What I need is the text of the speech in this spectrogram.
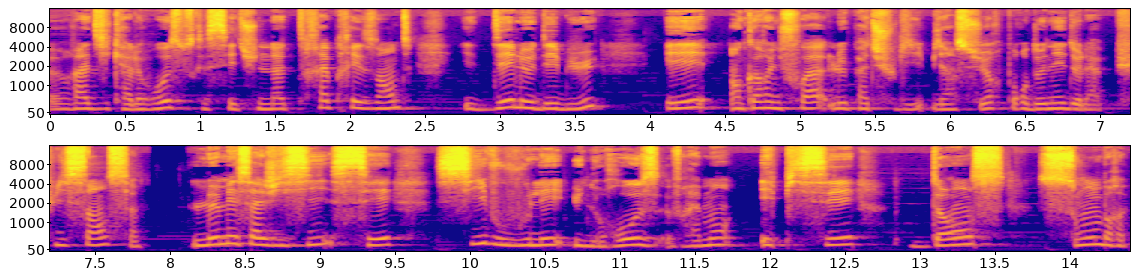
euh, Radical Rose parce que c'est une note très présente dès le début. Et encore une fois, le patchouli, bien sûr, pour donner de la puissance. Le message ici, c'est si vous voulez une rose vraiment épicée, dense, sombre,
